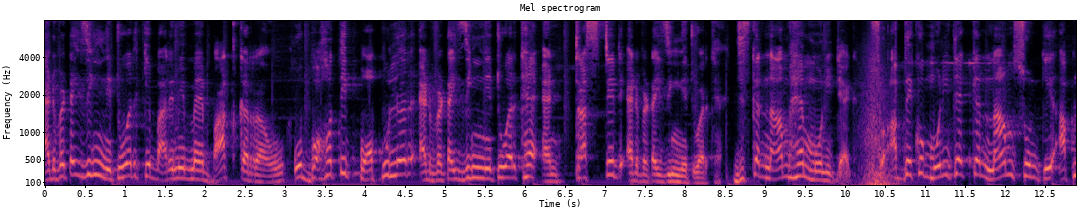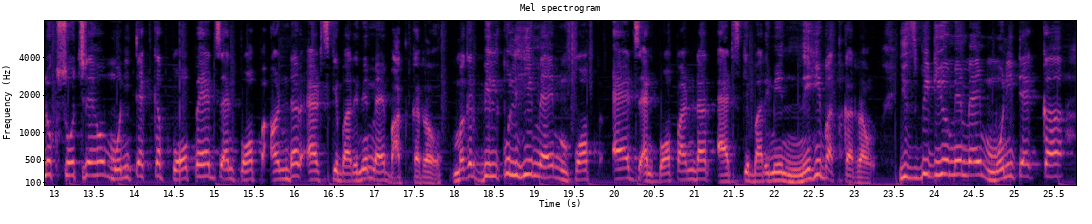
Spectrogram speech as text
एडवर्टाइजिंग नेटवर्क के बारे में मैं बात कर रहा हूँ वो बहुत ही पॉपुलर एडवर्टाइजिंग नेटवर्क है एंड ट्रस्टेड एडवर्टाइजिंग नेटवर्क है जिसका नाम है मोनीटेक सो so, अब देखो मोनीटेक का नाम सुन के आप लोग सोच रहे हो मोनीटेक का pop ads and pop under ads के बारे में मैं बात कर रहा हूँ. मगर बिल्कुल ही मैं pop ads and pop under ads के बारे में नहीं बात कर रहा हूँ. इस वीडियो में मैं मोनीटेक का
